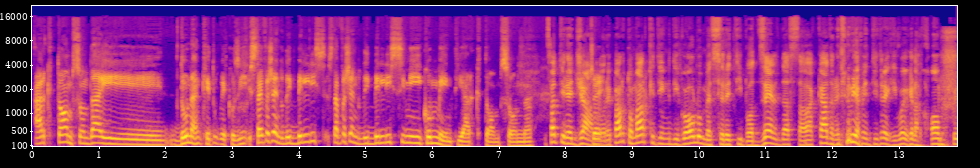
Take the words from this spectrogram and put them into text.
ah, Ark Thompson, dai, dona anche tu che così. Stai facendo dei, belliss- sta facendo dei bellissimi commenti, Ark Thompson. infatti, leggiamo: Cioè- reparto marketing di Gollum essere tipo Zelda sta accadendo nel 2023. Chi vuoi che la compri?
